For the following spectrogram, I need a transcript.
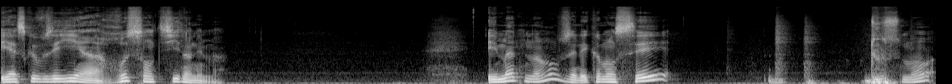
et à ce que vous ayez un ressenti dans les mains. Et maintenant, vous allez commencer doucement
